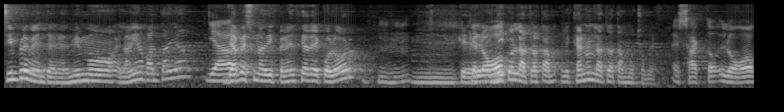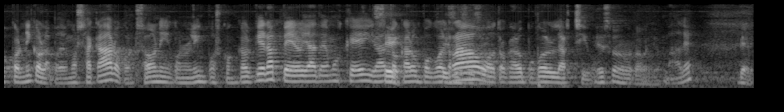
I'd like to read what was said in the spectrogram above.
simplemente en, el mismo, en la misma pantalla Ya. ya, ves una diferencia de color ujú. mm, que, Que luego- Nikon la trata, el Canon la trata mucho mejor. Exacto, y luego con Nikon la podemos sacar, o con Sony, con Olympus, con cualquiera, pero ya tenemos que ir a Sí, tocar un poco el sí, RAW sí. o a tocar un poco el archivo. Eso lo he notado yo. ¿Vale? Bien.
